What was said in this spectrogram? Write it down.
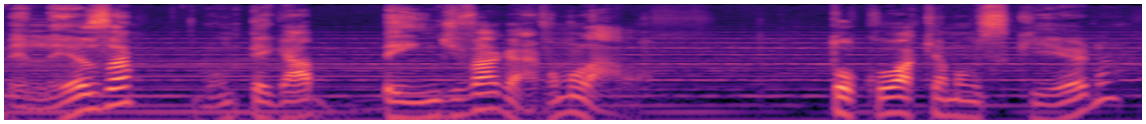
Beleza? Vamos pegar bem devagar. Vamos lá. Ó. Tocou aqui a mão esquerda.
